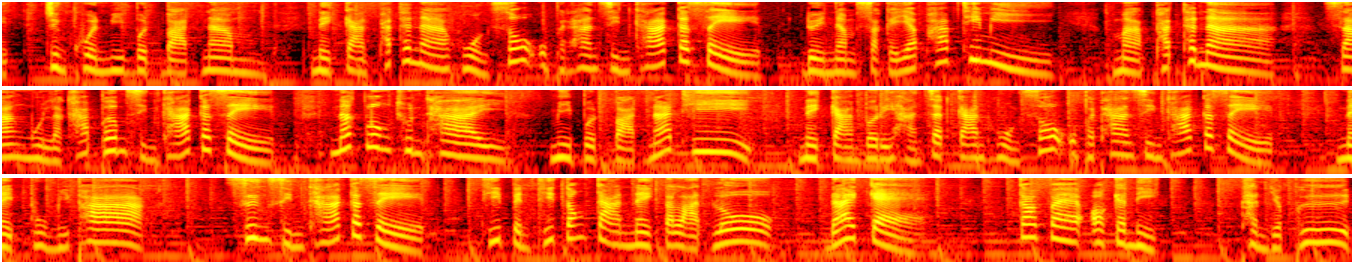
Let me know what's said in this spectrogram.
ตร จึงควรมีบทบาทนำในการพัฒนาห่วงโซ่อุปทานสินค้าเกษตร โดยนำศักยภาพที่มี มาพัฒนา สร้างมูลค่าเพิ่มสินค้าเกษตร นักลงทุนไทยมีบทบาทหน้าที่ ในการบริหารจัดการห่วงโซ่อุปทานสินค้าเกษตร ในภูมิภาค ซึ่งสินค้าเกษตรที่เป็นที่ต้องการในตลาดโลก ได้แก่ กาแฟออร์แกนิก ธัญพืช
